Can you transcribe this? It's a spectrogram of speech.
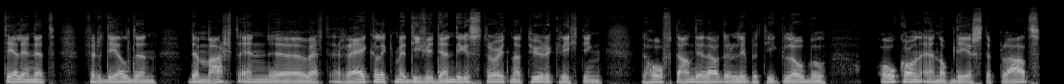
Telenet verdeelden de markt en uh, werd rijkelijk met dividenden gestrooid, natuurlijk richting de hoofdaandeelhouder Liberty Global ook on, en op de eerste plaats.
